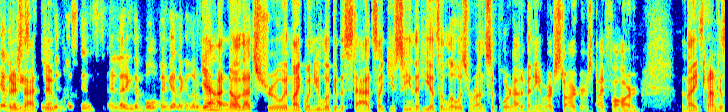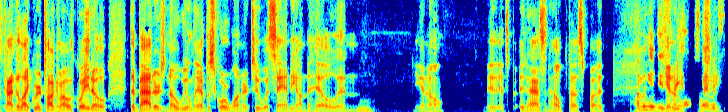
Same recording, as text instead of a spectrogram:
Yeah, but at There's least that, too. The distance and letting the bullpen get like a little bit. yeah, of no, that's true. And like when you look at the stats, like you see that he has the lowest run support out of any of our starters by far. And like because kind of like we were talking about with Cueto, the batters know we only have to score one or two with Sandy on the hill, and Mm. you know, it, it's it hasn't helped us. But How many of these you know, rehab we'll assignments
